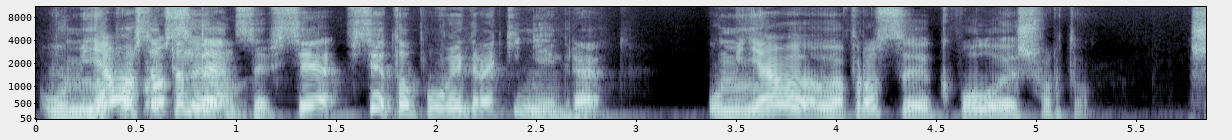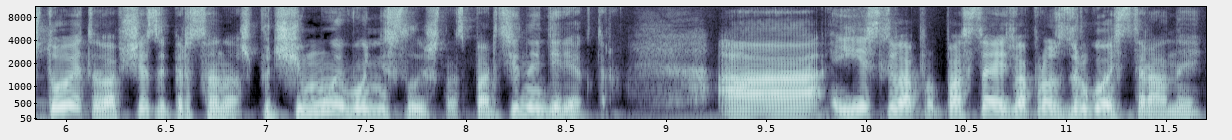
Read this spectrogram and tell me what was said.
у меня Ну, просто вопросы... тенденция. Все, все топовые игроки не играют. У меня вопросы к Полу Эшфорту. Что это вообще за персонаж? Почему его не слышно? Спортивный директор. А если поставить вопрос с другой стороны,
